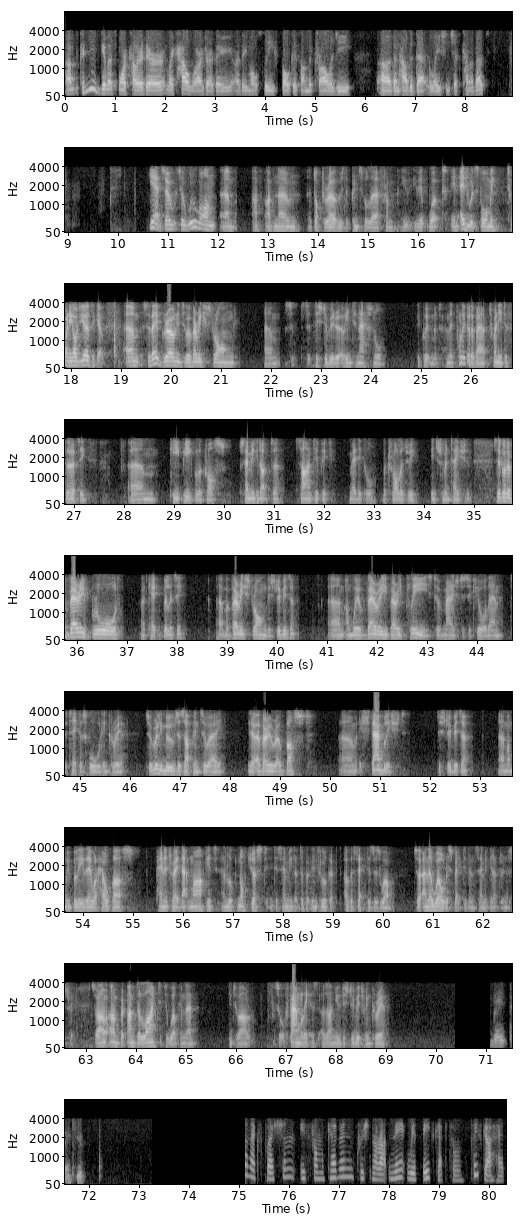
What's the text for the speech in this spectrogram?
Um, can you give us more color there? Like, how large are they? Are they mostly focused on metrology? Uh, then how did that relationship come about? Yeah. Wuhan, um, I've I've known uh, Dr. Oh, who's the principal there from, he worked in Edwards for me 20 odd years ago. Um so they've grown into a very strong um, distributor of international equipment, and they've probably got about 20-30 key people across semiconductor, scientific, medical, metrology, instrumentation. So they've got a very broad uh, capability, um, a very strong distributor, um, and we're very, very pleased to have managed to secure them to take us forward in Korea. So it really moves us up into a, you know, a very robust, um, established distributor. And we believe they will help us penetrate that market and look not just into semiconductor, but into look at other sectors as well. So, and they're well respected in the semiconductor industry. So I'm I'm delighted to welcome them into our sort of family as our new distributor in Korea. Great. Thank you. The next question is from Kevin Krishnaratne with Eight Capital. Please go ahead.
